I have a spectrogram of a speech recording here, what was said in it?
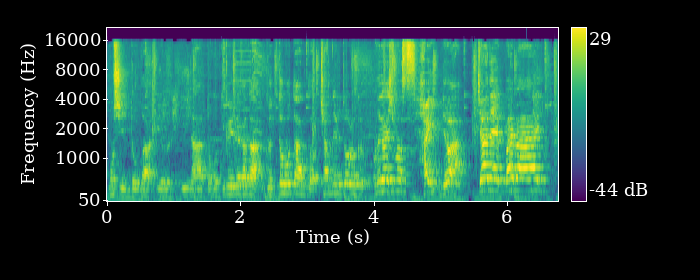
もし動画よいいなと思ってくれた方はグッドボタンとチャンネル登録お願いします。はい、ではじゃあね、バイバイ。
